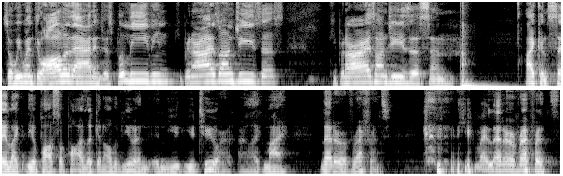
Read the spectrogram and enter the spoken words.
So we went through all of that and just believing, keeping our eyes on Jesus, keeping our eyes on Jesus. And I can say, like the Apostle Paul, I look at all of you, and, and you, you too are, are like my letter of reference. you're my letter of reference.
